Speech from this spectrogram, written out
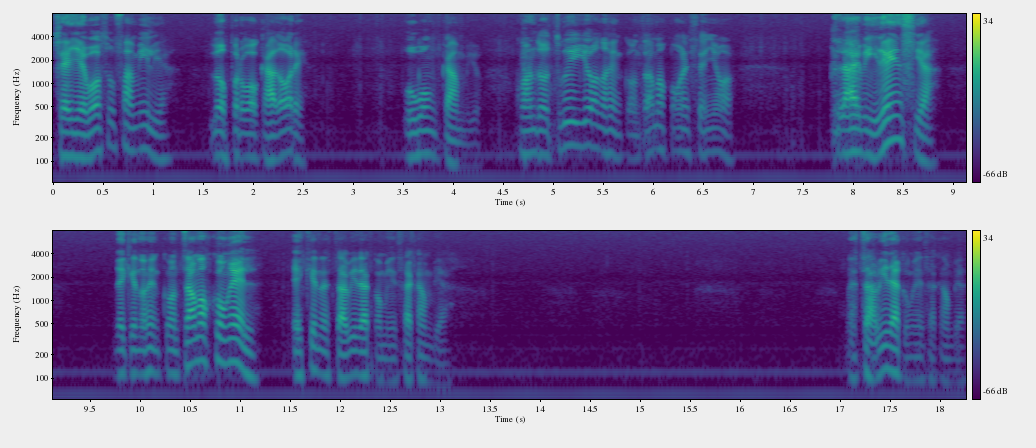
Se llevó su familia, los provocadores hubo un cambio. Cuando tú y yo nos encontramos con el Señor, la evidencia de que nos encontramos con Él es que nuestra vida comienza a cambiar. Nuestra vida comienza a cambiar.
